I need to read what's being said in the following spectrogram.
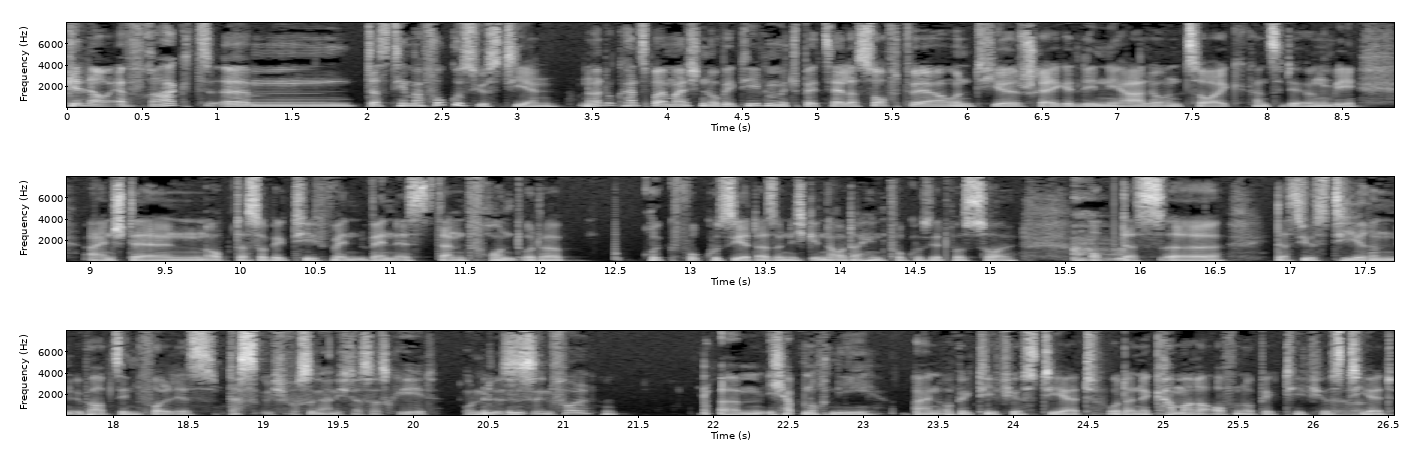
Genau, er fragt ähm, das Thema Fokus justieren. Na, du kannst bei manchen Objektiven mit spezieller Software und hier schräge Lineale und Zeug kannst du dir irgendwie einstellen, ob das Objektiv, wenn wenn es dann front oder rückfokussiert, also nicht genau dahin fokussiert, wo es soll, ob das äh, das Justieren überhaupt sinnvoll ist. Das, ich wusste gar nicht, dass das geht. Und ist es sinnvoll? Ähm, ich habe noch nie ein Objektiv justiert oder eine Kamera auf ein Objektiv justiert.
